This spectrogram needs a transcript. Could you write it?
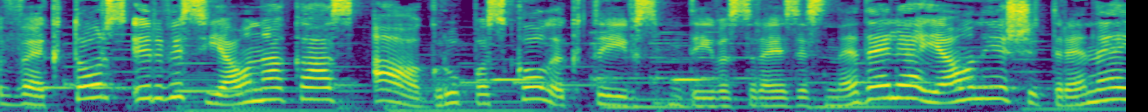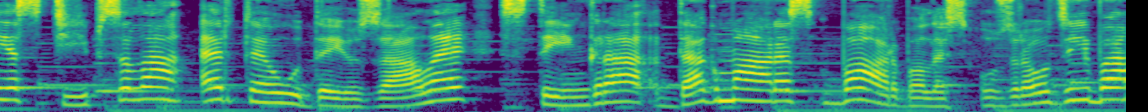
Vektors ir visjaunākās A grupas kolektīvs. Divas reizes nedēļā jaunieši trenējas Ķīpselā, RTU deju zālē, Stingrā, Dagmāras, Bārbales uzraudzībā,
